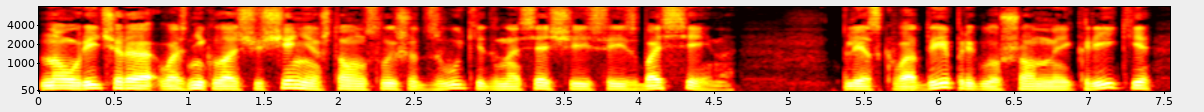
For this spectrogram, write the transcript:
Но у Ричера возникло ощущение, что он слышит звуки, доносящиеся из бассейна. Плеск воды, приглушенные крики —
